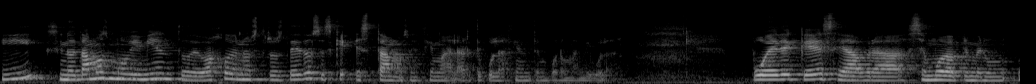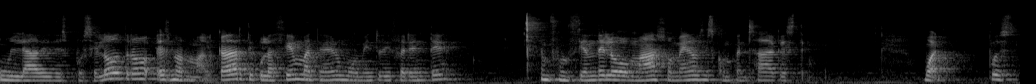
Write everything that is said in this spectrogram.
y si notamos movimiento debajo de nuestros dedos es que estamos encima de la articulación temporomandibular puede que se abra, se mueva primero un, lado y después el otro, es normal, cada articulación va a tener un movimiento diferente en función de lo más o menos descompensada que esté. Bueno, pues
